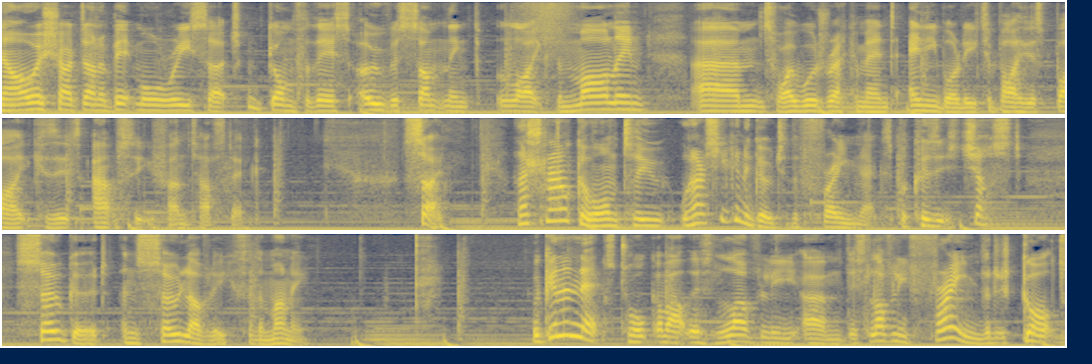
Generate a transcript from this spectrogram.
now, I wish I'd done a bit more research and gone for this over something like the Marlin. Um, so I would recommend anybody to buy this bike because it's absolutely fantastic. So, let's now go on to, we're actually going to go to the frame next because it's just so good and so lovely for the money. We're gonna next talk about this lovely, um, this lovely frame that it's got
